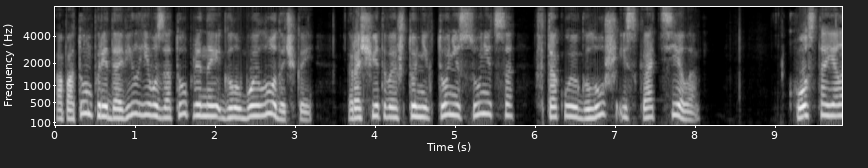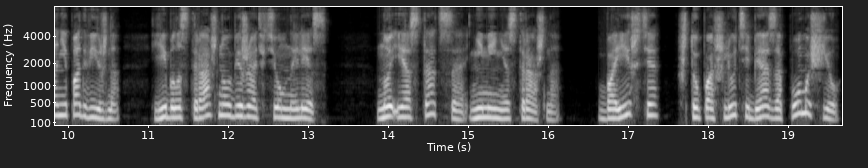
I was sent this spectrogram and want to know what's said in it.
а потом придавил его затопленной голубой лодочкой, рассчитывая, что никто не сунется в такую глушь искать тело. Ко стояла неподвижно, ей было страшно убежать в темный лес, но и остаться не менее страшно. Боишься, что пошлю тебя за помощью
